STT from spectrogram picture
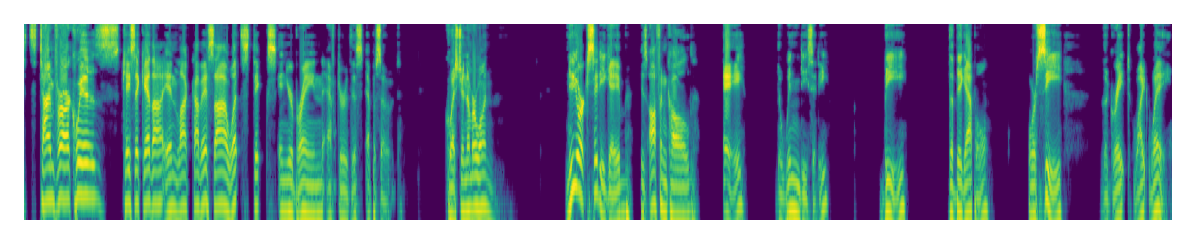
it's time for our quiz. Que se queda en la cabeza? What sticks in your brain after this episode? Question number one. New York City, Gabe, is often called A, the Windy City, B, the Big Apple, or C, the Great White Way.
